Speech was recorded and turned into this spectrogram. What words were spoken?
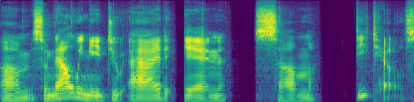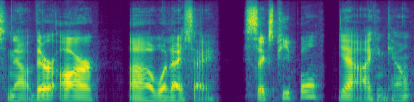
Um, so now we need to add in some details. Now, there are, uh, what did I say? Six people? Yeah, I can count.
